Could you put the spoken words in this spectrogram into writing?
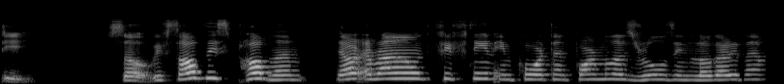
D. So we've solved this problem. There are around 15 important formulas, rules in logarithm,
